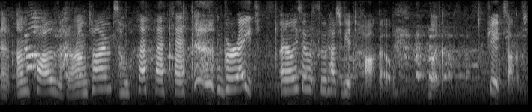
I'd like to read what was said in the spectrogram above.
and unpause at the wrong time, so great! And least favorite food has to be a taco. Like, she hates tacos.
